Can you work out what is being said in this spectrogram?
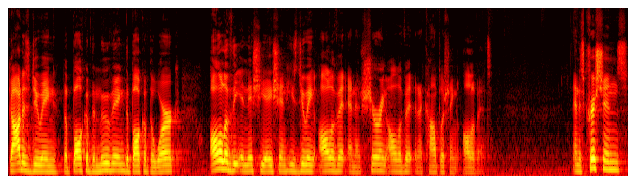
God is doing the bulk of the moving, the bulk of the work. all of the initiation. He's doing all of it and assuring all of it and accomplishing all of it. And as Christians,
